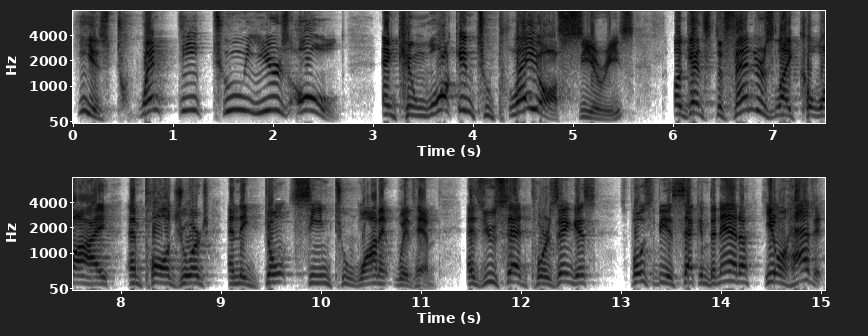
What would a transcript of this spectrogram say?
He is 22 years old and can walk into playoff series against defenders like Kawhi and Paul George, and they don't seem to want it with him. As you said, Porzingis supposed to be a second banana. He don't have it.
